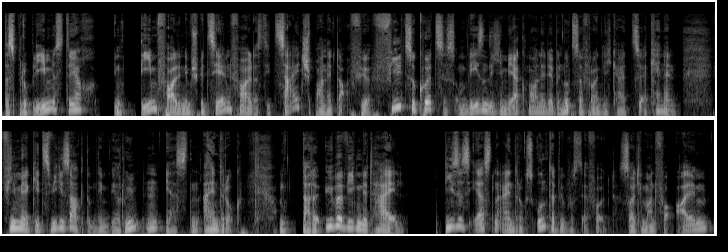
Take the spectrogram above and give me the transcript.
Das Problem ist jedoch, in dem Fall, in dem speziellen Fall, dass die Zeitspanne dafür viel zu kurz ist, um wesentliche Merkmale der Benutzerfreundlichkeit zu erkennen. Vielmehr geht es, wie gesagt, um den berühmten ersten Eindruck. Und da der überwiegende Teil dieses ersten Eindrucks unterbewusst erfolgt, sollte man vor allem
